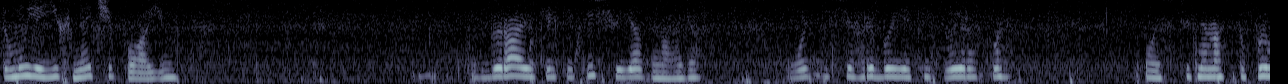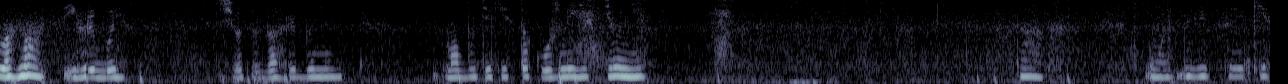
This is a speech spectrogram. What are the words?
тому я їх не чіпаю. Збираю тільки ті, що я знаю. Ось де ще гриби якісь виросли. Ой, чуть не наступила на ці гриби. Що це за гриби? Мабуть, якісь також неїстівні. Так, ось дивіться, які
